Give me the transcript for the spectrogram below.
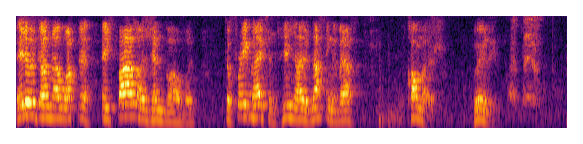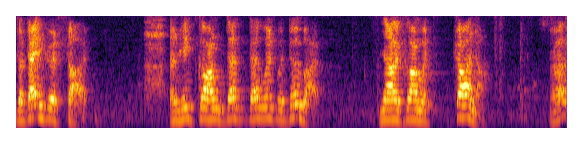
Edu don't know what his father is involved with. The Freemasons, he knows nothing about commerce, really. The dangerous side. And he's gone, they, they went with Dubai. Now he's gone with China. Right?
